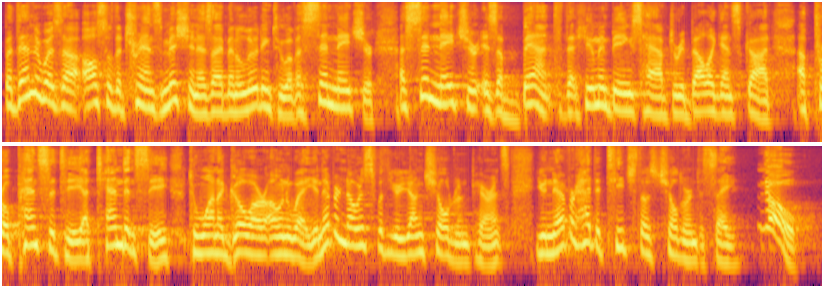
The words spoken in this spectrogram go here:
But then there was uh, also the transmission, as I've been alluding to, of a sin nature. A sin nature is a bent that human beings have to rebel against God, a propensity, a tendency to want to go our own way. You never noticed with your young children, parents, you never had to teach those children to say no.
